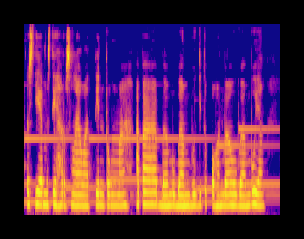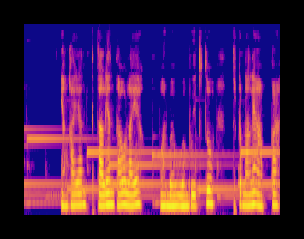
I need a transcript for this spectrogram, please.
Terus dia mesti harus ngelewatin rumah apa bambu-bambu gitu pohon bambu-bambu yang yang kalian kalian tahu lah ya pohon bambu-bambu itu tuh terkenalnya apa?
